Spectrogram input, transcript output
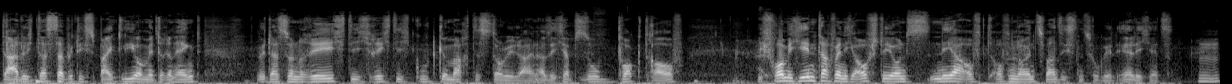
dadurch, dass da wirklich Spike Leo mit drin hängt, wird das so ein richtig, richtig gut gemachtes Storyline. Also ich habe so Bock drauf. Ich freue mich jeden Tag, wenn ich aufstehe und es näher auf, auf den 29. zugeht, ehrlich jetzt. Nee,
